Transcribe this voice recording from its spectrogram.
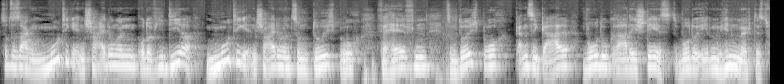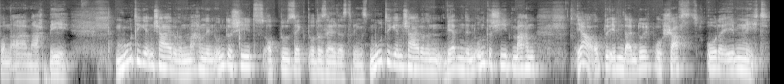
sozusagen mutige Entscheidungen oder wie dir mutige Entscheidungen zum Durchbruch verhelfen, zum Durchbruch, ganz egal, wo du gerade stehst, wo du eben hin möchtest von A nach B. Mutige Entscheidungen machen den Unterschied, ob du Sekt oder Selters trinkst. Mutige Entscheidungen werden den Unterschied machen, ja, ob du eben deinen Durchbruch schaffst oder eben nicht.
